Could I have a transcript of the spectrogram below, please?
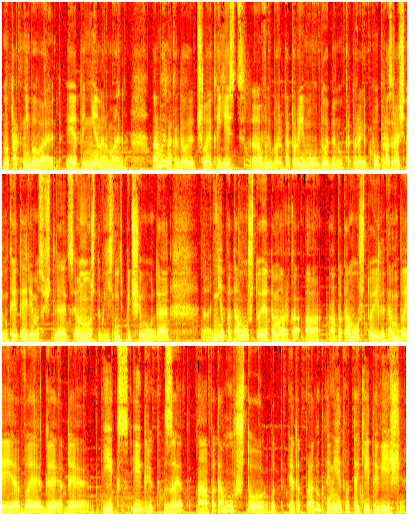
Ну, так не бывает, и это ненормально. Нормально, когда у человека есть э, выбор, который ему удобен, который по прозрачным критериям осуществляется, и он может объяснить, почему, да, не потому, что это марка А, а потому, что или там Б, В, Г, Д, X, Y, Z, а потому, что вот этот продукт имеет вот такие-то вещи.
